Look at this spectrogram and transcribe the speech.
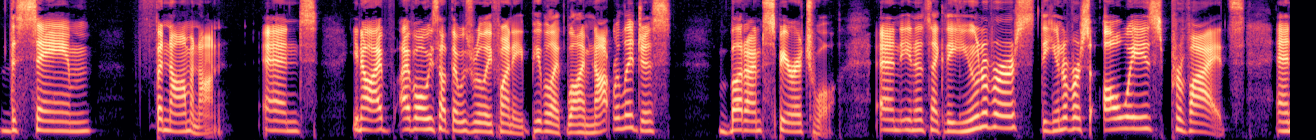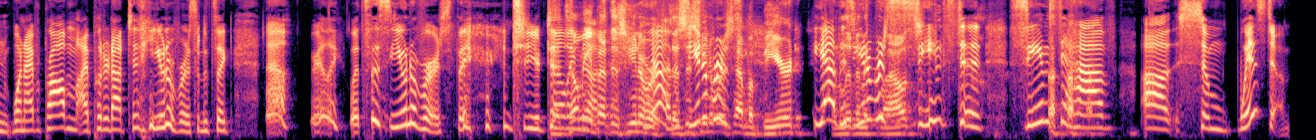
the same phenomenon. And you know, I've I've always thought that was really funny. People like, well, I'm not religious, but I'm spiritual. And you know, it's like the universe, the universe always provides. And when I have a problem, I put it out to the universe and it's like, oh, really? What's this universe that you're telling yeah, tell me about? about this universe. Yeah, Does this universe, universe- have a beard? yeah, this live in the universe seems to seems to have uh, some wisdom,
